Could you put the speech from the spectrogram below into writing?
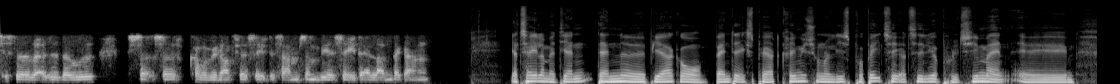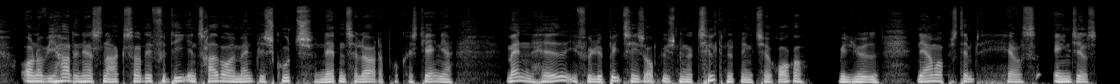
til stedeværelse derude, så, så kommer vi nok til at se det samme, som vi har set alle andre gange. Jeg taler med Dan, Dan Bjergård, bandeekspert, krimijournalist på BT og tidligere politimand. Øh, og når vi har den her snak, så er det fordi en 30-årig mand blev skudt natten til lørdag på Christiania. Manden havde ifølge BT's oplysninger tilknytning til rocker miljøet, nærmere bestemt Hells Angels.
